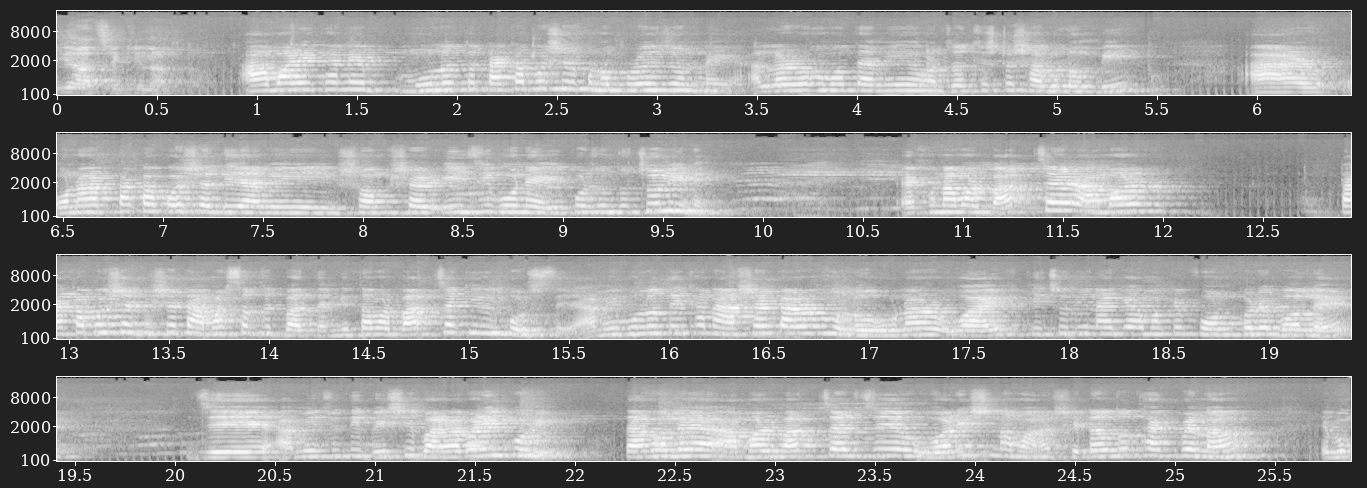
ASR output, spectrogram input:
ইয়ে আছে কিনা? আমার এখানে মূলত টাকা পয়সার কোনো প্রয়োজন নেই। আল্লাহর রহমতে আমি যথেষ্ট স্বাবলম্বী। আর ওনার টাকা পয়সা দিয়ে আমি সংসার এই জীবনে এই পর্যন্ত চলি নাই এখন আমার বাচ্চার আমার টাকা পয়সার বিষয়টা আমার সাবজেক্ট বাদ দেন কিন্তু আমার বাচ্চা কি করছে? আমি মূলত এখানে আসার কারণ হলো ওনার ওয়াইফ কিছুদিন আগে আমাকে ফোন করে বলে যে আমি যদি বেশি বাড়াবাড়ি করি তাহলে আমার বাচ্চার যে ওয়ারিশ নামা সেটাও তো থাকবে না এবং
